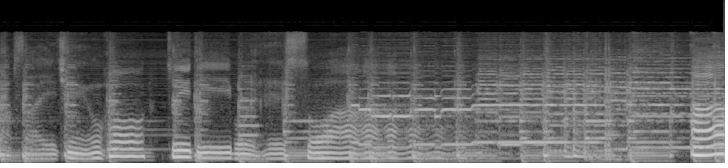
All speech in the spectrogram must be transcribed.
目屎像雨水滴袂煞。啊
